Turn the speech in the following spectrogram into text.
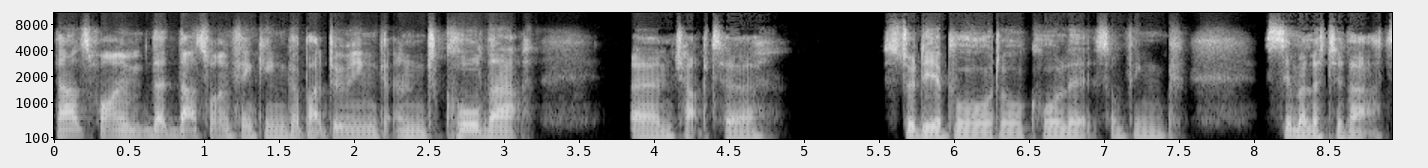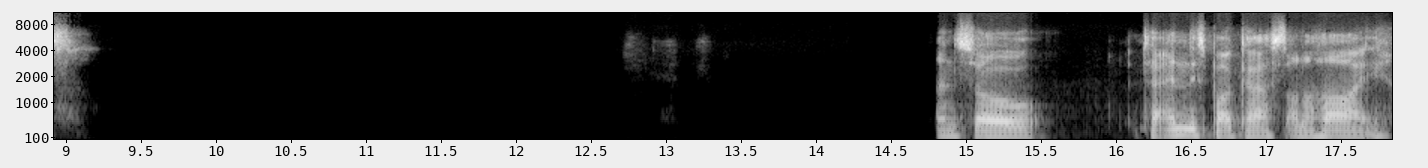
that's what I'm that, that's what I'm thinking about doing, and call that um, chapter study abroad or call it something similar to that. And so, to end this podcast on a high,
